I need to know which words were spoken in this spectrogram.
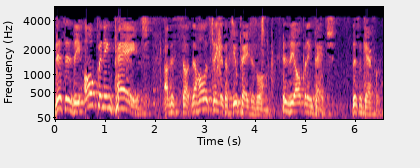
This is the opening page of this. So the whole thing is a few pages long. This is the opening page. Listen carefully.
